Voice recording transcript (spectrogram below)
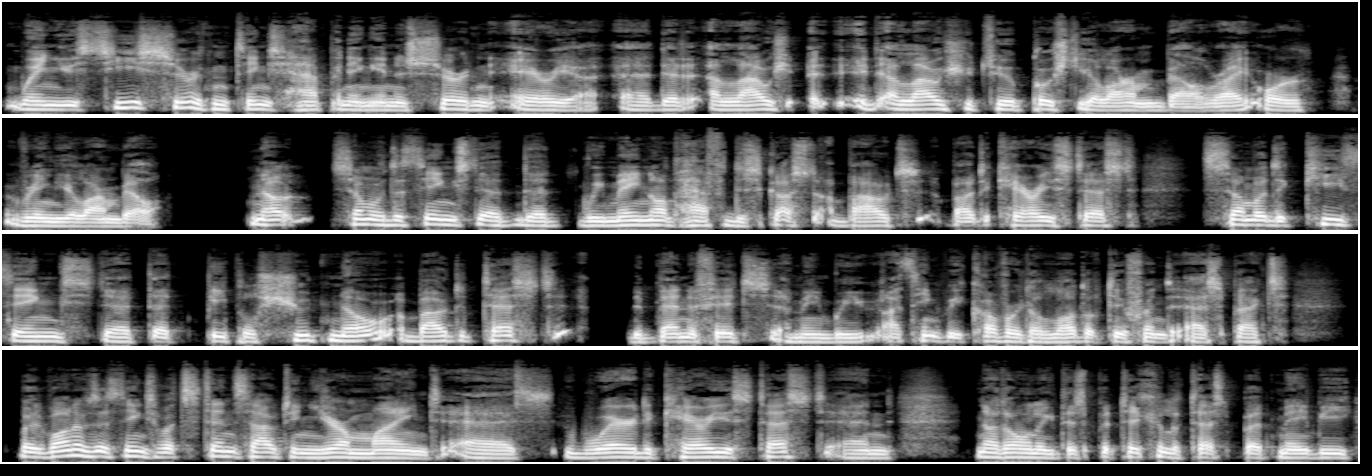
when you see certain things happening in a certain area, uh, that allows it allows you to push the alarm bell, right, or ring the alarm bell. Now, some of the things that, that we may not have discussed about about the Karius test, some of the key things that that people should know about the test, the benefits. I mean, we I think we covered a lot of different aspects. But one of the things what stands out in your mind as where the Karius test and not only this particular test, but maybe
